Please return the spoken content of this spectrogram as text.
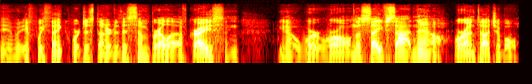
and if we think we're just under this umbrella of grace and you know we're we're on the safe side now, we're untouchable.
